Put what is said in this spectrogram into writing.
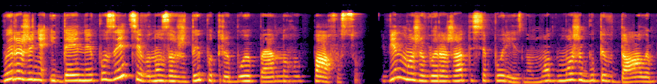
Вираження ідейної позиції воно завжди потребує певного пафосу. Він може виражатися по-різному, може бути вдалим,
